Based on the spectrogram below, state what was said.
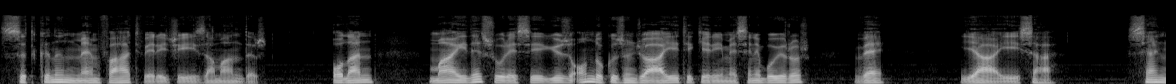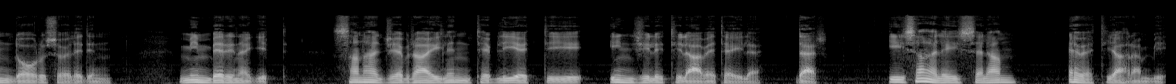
sıtkının menfaat vereceği zamandır. Olan Maide suresi 119. ayeti kerimesini buyurur ve Ya İsa sen doğru söyledin. Minberine git. Sana Cebrail'in tebliğ ettiği İncil'i tilavet eyle der. İsa aleyhisselam evet ya Rabbi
